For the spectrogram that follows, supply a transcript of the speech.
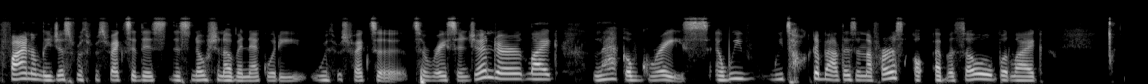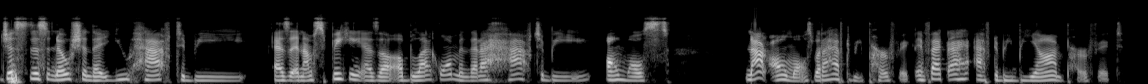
finally just with respect to this this notion of inequity with respect to to race and gender like lack of grace. And we we talked about this in the first episode but like just this notion that you have to be as and i'm speaking as a, a black woman that i have to be almost not almost, but I have to be perfect. In fact, I have to be beyond perfect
